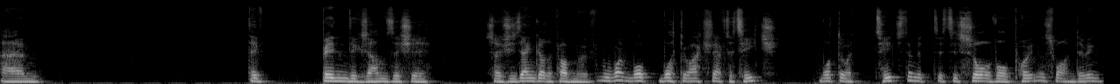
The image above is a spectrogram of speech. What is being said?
Um, they've binned exams this year. So she's then got the problem of well, what what what do I actually have to teach? What do I teach them? It's, it's sort of all pointless what I'm doing.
